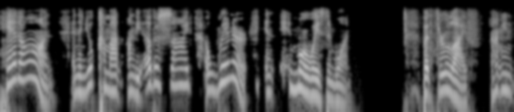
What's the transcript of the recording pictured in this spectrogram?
head on, and then you'll come out on the other side a winner in, in more ways than one. But through life, I mean,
